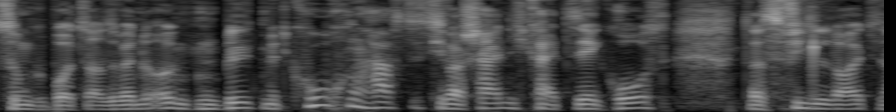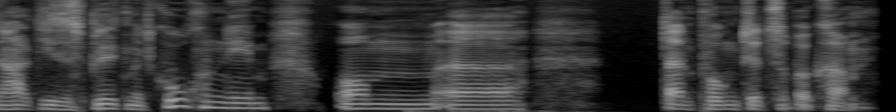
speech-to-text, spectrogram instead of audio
zum Geburtstag. Also wenn du irgendein Bild mit Kuchen hast, ist die Wahrscheinlichkeit sehr groß, dass viele Leute dann halt dieses Bild mit Kuchen nehmen, um äh, dann Punkte zu bekommen.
